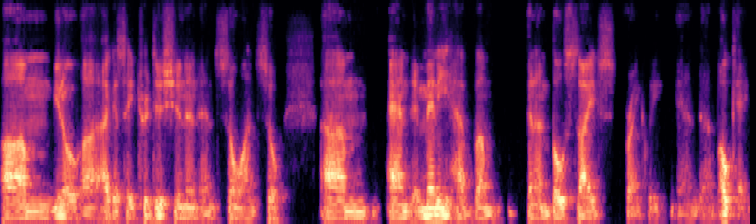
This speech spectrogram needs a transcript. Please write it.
um, you know, uh, I guess say tradition and, and so on. So um, and many have um, been on both sides, frankly. And um, okay,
